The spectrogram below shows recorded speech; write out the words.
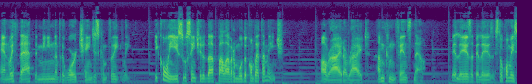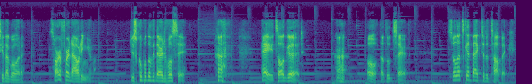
And with that, the meaning of the word changes completely. E com isso, o sentido da palavra muda completamente. Alright, alright. I'm convinced now. Beleza, beleza. Estou convencido agora. Sorry for doubting you. Desculpa duvidar de você. hey, it's all good. oh, tá tudo certo. So let's get back to the topic.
